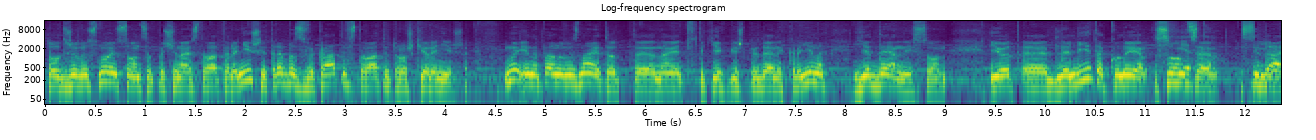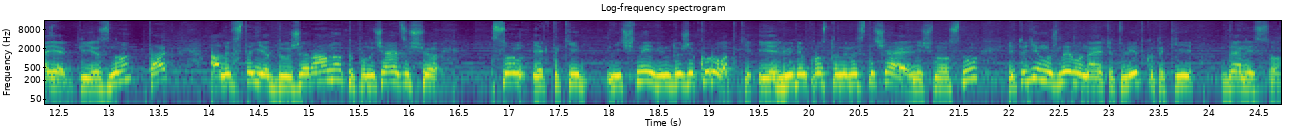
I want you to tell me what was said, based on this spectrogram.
то от вже весною сонце починає ставати раніше, і треба звикати вставати трошки раніше. Ну і напевно ви знаєте, от е, навіть в таких більш південних країнах є денний сон. І от е, для літа, коли сонце сідає пізно, так, але встає дуже рано, то виходить, що сон, як такий нічний, він дуже короткий, і людям просто не вистачає нічного сну, і тоді, можливо, навіть от влітку такий денний сон.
